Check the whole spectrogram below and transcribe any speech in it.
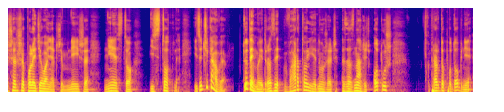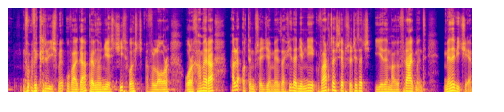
szersze pole działania, czy mniejsze, nie jest to istotne. I co ciekawe, tutaj, moi drodzy, warto jedną rzecz zaznaczyć. Otóż prawdopodobnie wykryliśmy, uwaga, pewną nieścisłość w lore Warhammera, ale o tym przejdziemy za chwilę. Niemniej warto jeszcze przeczytać jeden mały fragment. Mianowicie,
